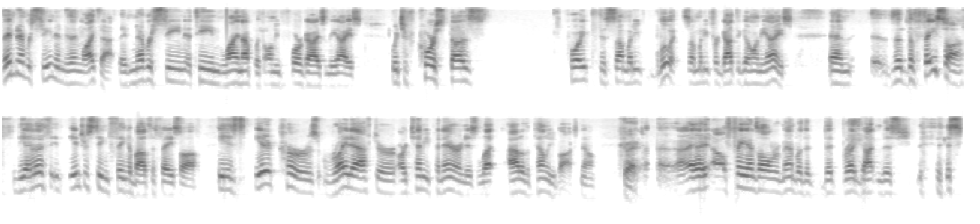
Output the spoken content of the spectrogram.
they've never seen anything like that. They've never seen a team line up with only four guys on the ice which of course does point to somebody blew it. Somebody forgot to go on the ice. And the the face off, the other th- interesting thing about the face off is it occurs right after Artemi Panarin is let out of the penalty box. Now, correct. Uh, I, fans all remember that that Brett got in this this.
